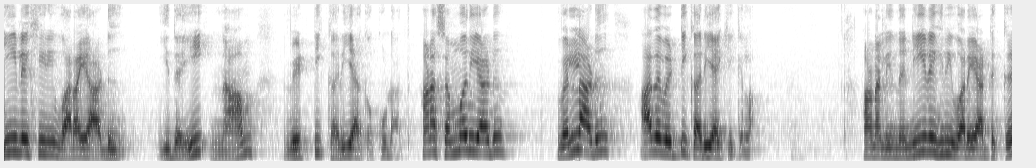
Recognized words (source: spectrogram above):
நீலகிரி வரையாடு இதை நாம் வெட்டி கறியாக்கக்கூடாது. ஆனால் செம்மறியாடு வெள்ளாடு அதை வெட்டி கறியாக்கிக்கலாம். ஆனால் இந்த நீலகிரி வரையாட்டுக்கு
